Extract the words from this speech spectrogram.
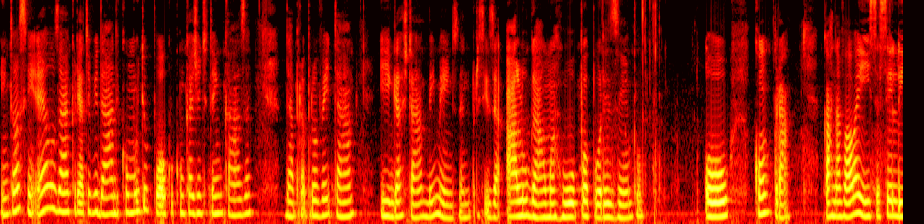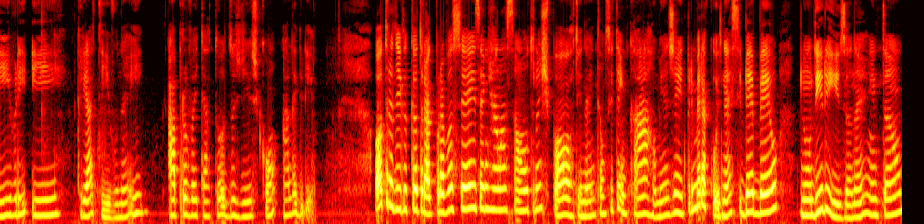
Então, assim, é usar a criatividade com muito pouco, com o que a gente tem em casa, dá para aproveitar e gastar bem menos, né? Não precisa alugar uma roupa, por exemplo, ou comprar. Carnaval é isso, é ser livre e criativo, né? E aproveitar todos os dias com alegria. Outra dica que eu trago para vocês é em relação ao transporte, né? Então, se tem carro, minha gente, primeira coisa, né? Se bebeu, não dirija, né? Então,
